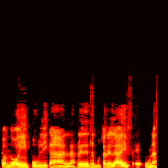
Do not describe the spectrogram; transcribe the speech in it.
cuando hoy publican las redes de Mutare Life eh, una,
